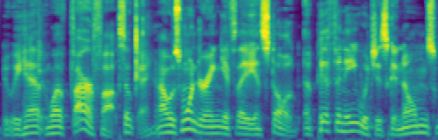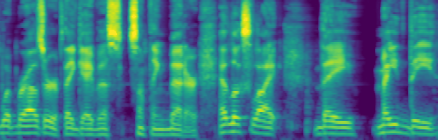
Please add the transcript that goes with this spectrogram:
Do we have, well, Firefox, okay. I was wondering if they installed Epiphany, which is GNOME's web browser, if they gave us something better. It looks like they made the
